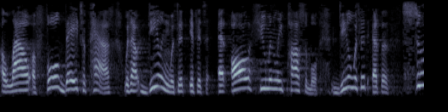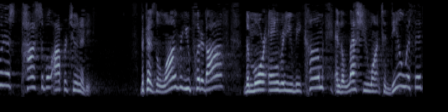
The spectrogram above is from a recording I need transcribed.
allow a full day to pass without dealing with it if it's at all humanly possible. Deal with it at the soonest possible opportunity. Because the longer you put it off, the more angry you become and the less you want to deal with it.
